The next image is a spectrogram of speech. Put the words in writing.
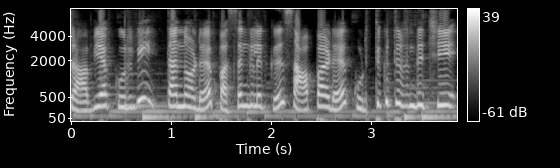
ஷாவியா குருவி தன்னோட பசங்களுக்கு சாப்பாட குடுத்துக்கிட்டு இருந்துச்சு.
